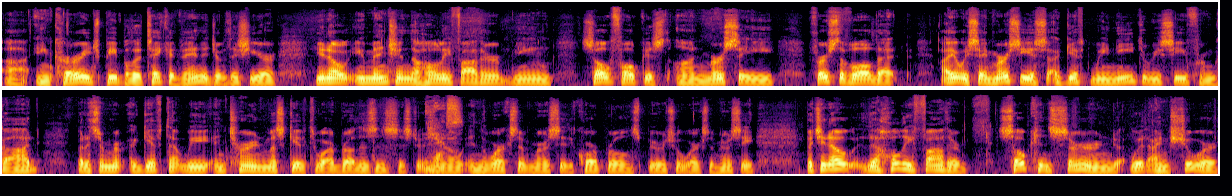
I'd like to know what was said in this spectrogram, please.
uh, encourage people to take advantage of this year. You know, you mentioned the Holy Father being so focused on mercy. First of all, that I always say mercy is a gift we need to receive from God but it's a, a, gift that we in turn must give to our brothers and sisters yes. you know in the works of mercy the corporal and spiritual works of mercy but you know the holy father so concerned with i'm sure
